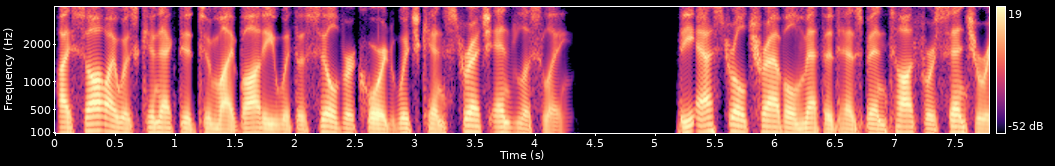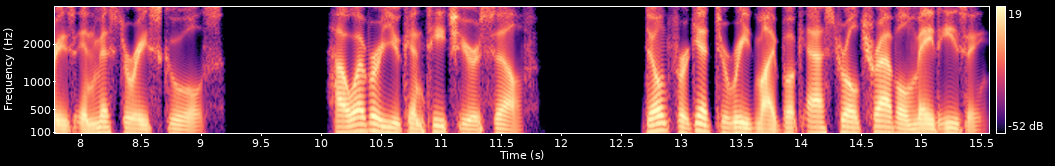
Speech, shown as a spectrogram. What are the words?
I saw I was connected to my body with a silver cord which can stretch endlessly. The astral travel method has been taught for centuries in mystery schools. However you can teach yourself. Don't forget to read my book Astral Travel Made Easy.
